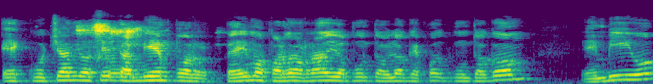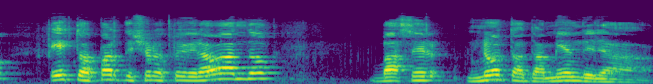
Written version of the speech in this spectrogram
escuchándose Sí. también por pedimos perdón radio.blogspot.com en vivo. Esto aparte yo lo estoy grabando. Va a ser nota también de la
